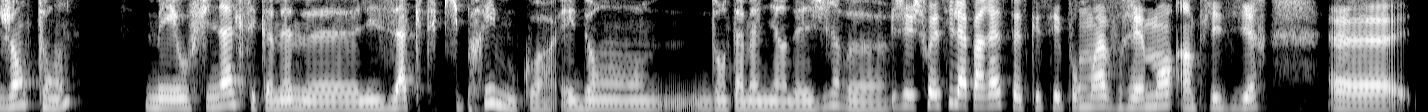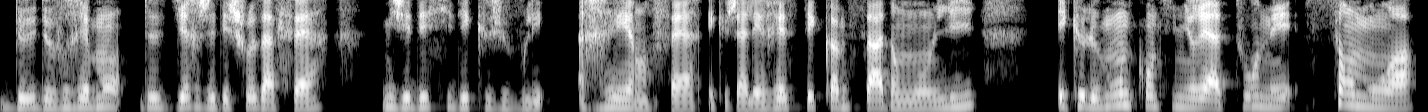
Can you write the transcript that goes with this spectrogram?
J'entends. Mais au final, c'est quand même euh, les actes qui priment, quoi. Et dans, dans ta manière d'agir. Euh, J'ai choisi la paresse parce que c'est pour moi vraiment un plaisir euh, de, de vraiment de se dire j'ai des choses à faire, mais j'ai décidé que je voulais rien faire et que j'allais rester comme ça dans mon lit et que le monde continuerait à tourner sans moi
